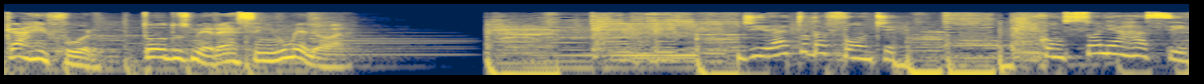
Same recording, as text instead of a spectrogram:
Carrefour, todos merecem o melhor. Direto da Fonte, com Sônia Rassi.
